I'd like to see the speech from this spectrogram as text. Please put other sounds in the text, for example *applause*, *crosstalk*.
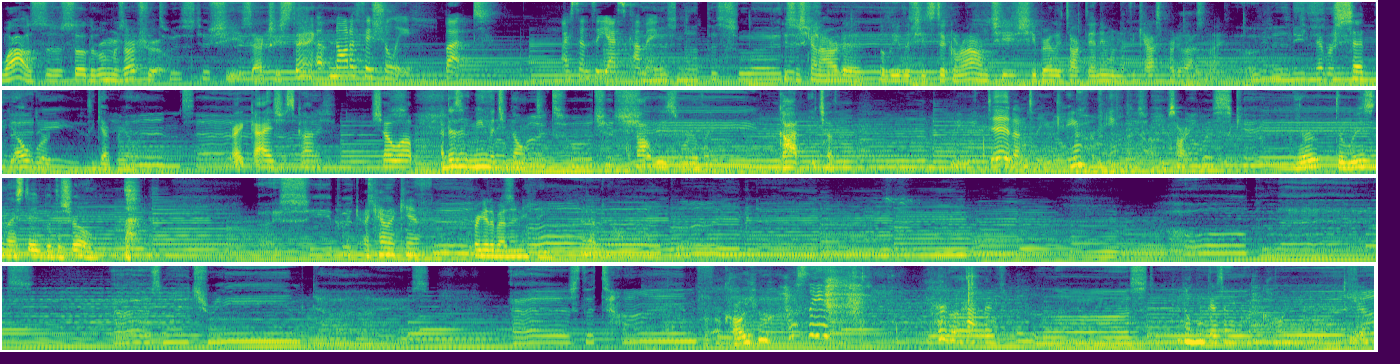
Wow, so, so the rumors are true. She's actually staying. Uh, not officially, but I sense a yes coming. It's just kind of hard to believe that she'd stick around. She she barely talked to anyone at the cast party last night. You never said the L word to Gabriella. Right guys just gotta show up. That doesn't mean that you don't. I thought we sort of like got each other. I mean, we did until you came for me. I'm sorry. You're the reason I stayed with the show. *laughs* I kind of can't forget about anything that happened at home. as my dream dies as the time I'll call you. Honestly, you heard what happened. I don't think there's anyone to call you. Do you?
